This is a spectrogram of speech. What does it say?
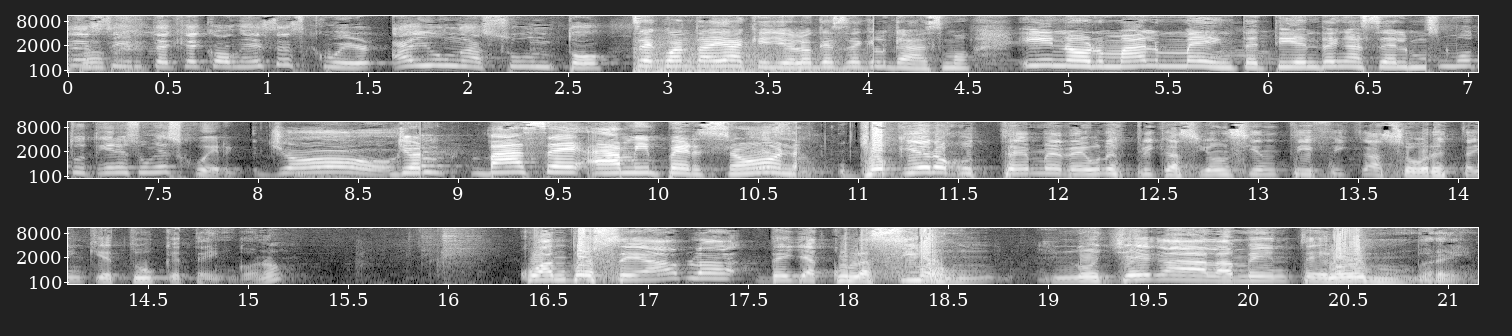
tampoco. decirte que con ese squirt hay un asunto. No sé cuánto hay aquí, yo lo que sé que orgasmo. Y normalmente tienden a ser. mismo tú tienes un squirt. Yo, Yo, base a mi persona. Yo quiero que usted me dé una explicación científica sobre esta inquietud que tengo, ¿no? Cuando se habla de eyaculación, nos llega a la mente el hombre.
